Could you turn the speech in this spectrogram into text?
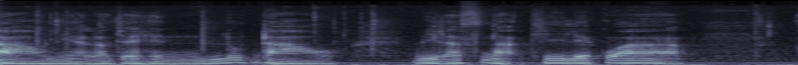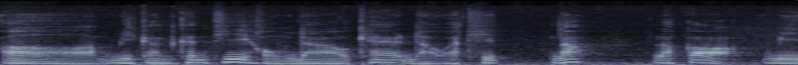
ดาวเนี่ยเราจะเห็นรูปดาวมีลักษณะที่เรียกว่ามีการเคลื่อนที่ของดาวแค่ดาวอาทิตย์เนาะ แล้วก็มี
